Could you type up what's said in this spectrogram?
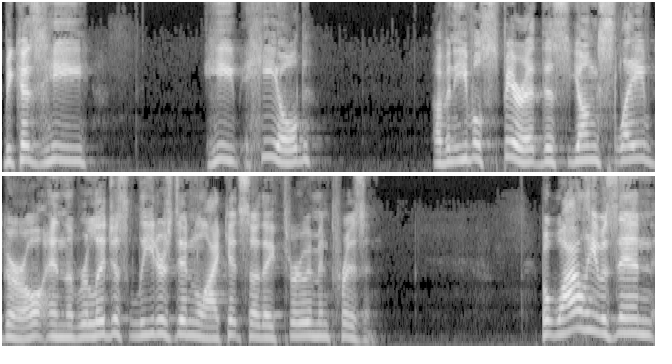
because he, he healed of an evil spirit, this young slave girl, and the religious leaders didn't like it, so they threw him in prison. But while he was in,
